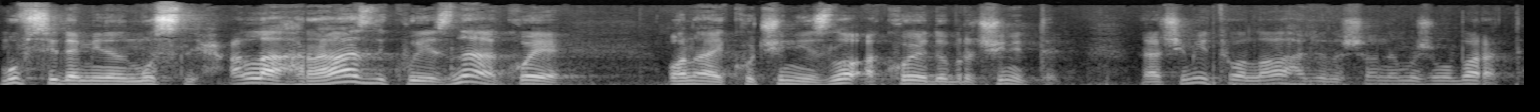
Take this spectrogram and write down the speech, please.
Mufside minel muslih. Allah razlikuje, zna ko je onaj ko čini zlo, a ko je dobročinitelj. Znači, mi tu Allaha Đelešanu ne možemo varati.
